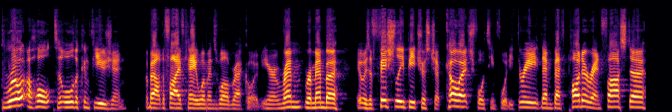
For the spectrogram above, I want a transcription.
brought a halt to all the confusion about the 5K women's world record. You rem- remember it was officially Beatrice Chepkoech, 1443. Then Beth Potter ran faster,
